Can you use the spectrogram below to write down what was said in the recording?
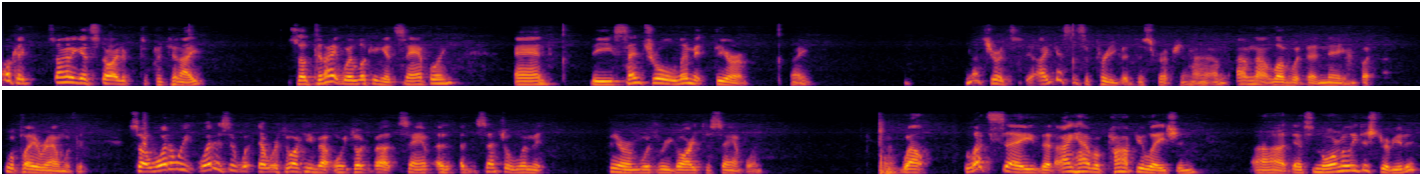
Okay, so I'm going to get started for tonight. So tonight we're looking at sampling and the central limit theorem, right? I'm not sure it's, I guess it's a pretty good description. I, am I'm not in love with that name, but we'll play around with it. So what are we, what is it that we're talking about when we talk about sam, a, a central limit theorem with regard to sampling? Well, let's say that I have a population uh, that's normally distributed,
